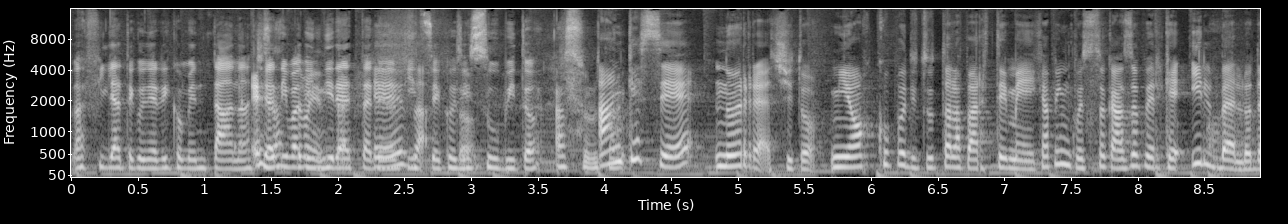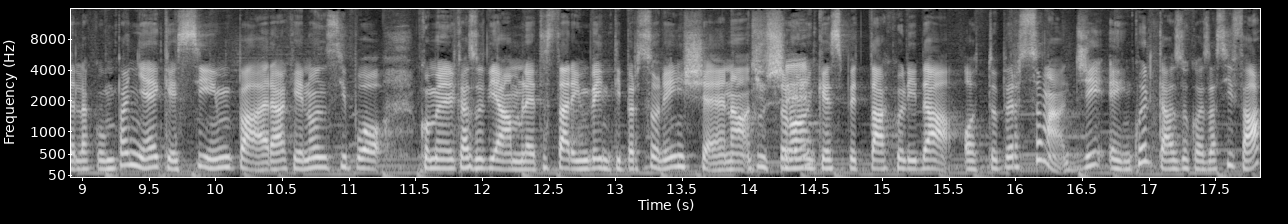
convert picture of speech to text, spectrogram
affiliate con Enrico Mentana. Ci arrivano in diretta le notizie Esatto. così subito. Assolutamente. Anche se non recito, mi occupo di tutta la parte make-up, in questo caso caso perché il bello della compagnia è che si impara che non si può, come nel caso di Hamlet, stare in 20 persone in scena, ci sono anche spettacoli da 8 personaggi e in quel caso cosa si fa?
